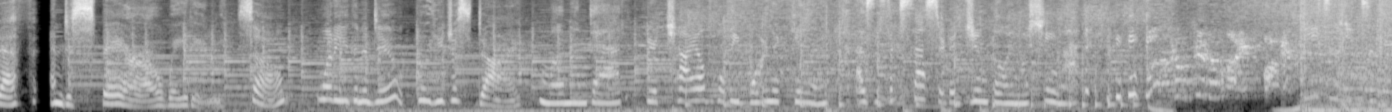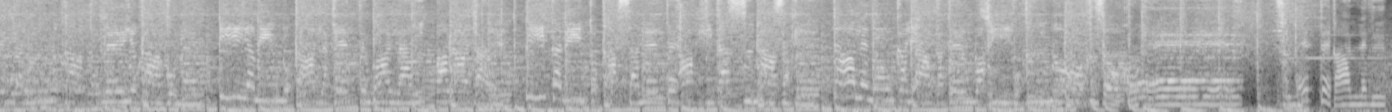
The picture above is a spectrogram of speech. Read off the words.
Death and despair are waiting. So, what are you gonna do? Will you just die? Mom and Dad, your child will be born again as the successor to Junko Enoshima. いついつで闇の過去でよ過去ねいい闇のからけて笑うパラダイ光と重ねて吐き出す情け誰のかやがては地獄の奥底へ連れてかれる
